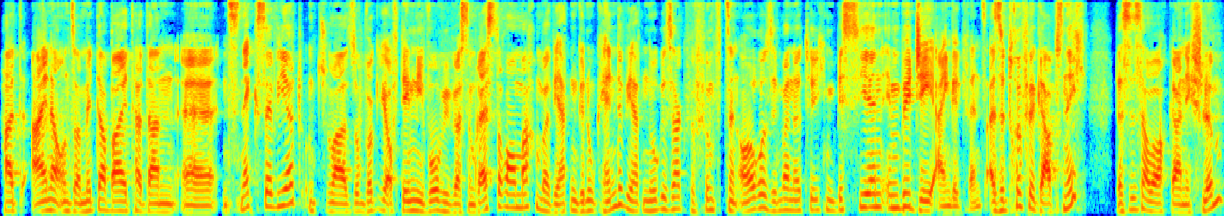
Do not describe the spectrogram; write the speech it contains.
hat einer unserer Mitarbeiter dann äh, einen Snack serviert und zwar so wirklich auf dem Niveau, wie wir es im Restaurant machen, weil wir hatten genug Hände. Wir hatten nur gesagt, für 15 Euro sind wir natürlich ein bisschen im Budget eingegrenzt. Also Trüffel gab's nicht, das ist aber auch gar nicht schlimm.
